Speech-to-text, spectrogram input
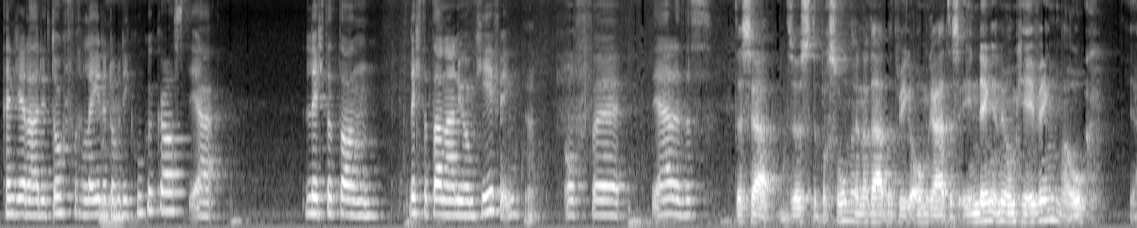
en je laat je toch verleiden Mhm. door die koekenkast, ja, ligt dat dan, ligt dat dan aan je omgeving? Ja. Of, eh, ja, dat is... Dus ja, dus de persoon inderdaad met wie je omgaat is één ding in je omgeving, maar ook ja,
